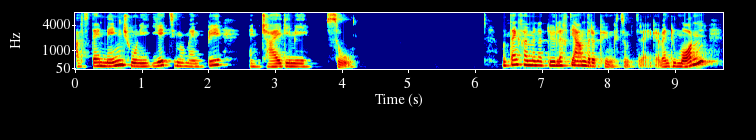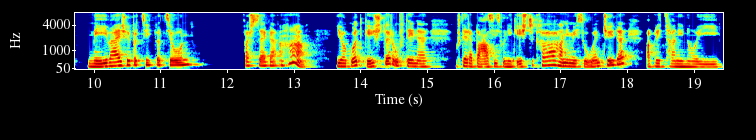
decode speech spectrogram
als der Mensch, wo ich jetzt im Moment bin, entscheide ich mich so. Und dann kommen natürlich die anderen Punkte zum Tragen. Wenn du morgen mehr weißt über die Situation, kannst du sagen, aha, ja gut, gestern auf, den, auf der Basis, die ich gestern hatte, habe ich mich so entschieden, aber jetzt habe ich neue,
